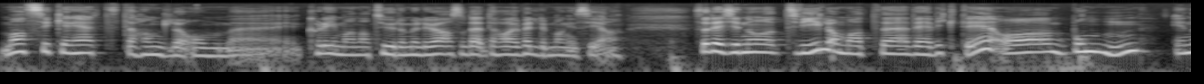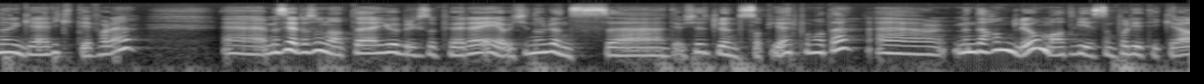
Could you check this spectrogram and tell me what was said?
matsikkerhet, det handler om klima, natur og miljø. Altså det, det, har veldig mange sider. Så det er ikke noe tvil om at det er viktig. Og bonden i Norge er viktig for det. men så er det sånn at jordbruksoppgjøret er jo ikke noe lønns, det er jo ikke et lønnsoppgjør, på en måte. men det handler jo om at vi som politikere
